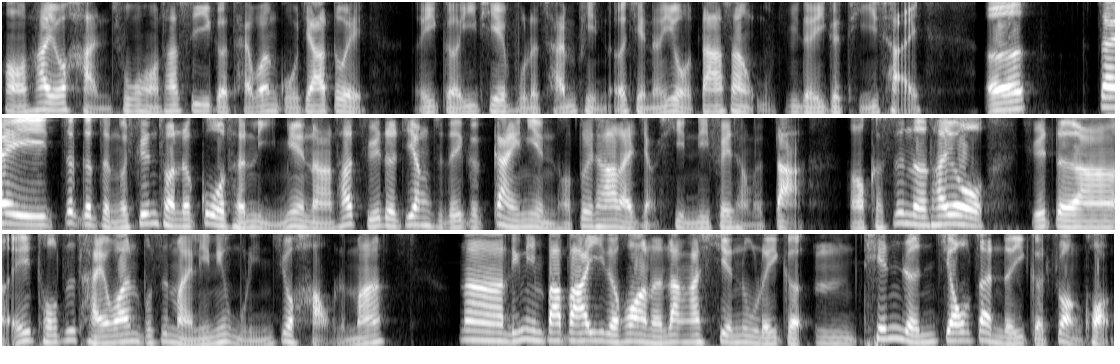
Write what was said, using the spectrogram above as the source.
哦，它有喊出哦，它是一个台湾国家队的一个 ETF 的产品，而且呢又有搭上五 G 的一个题材，而在这个整个宣传的过程里面呢，他觉得这样子的一个概念哦，对他来讲吸引力非常的大哦。可是呢，他又觉得啊，诶，投资台湾不是买零零五零就好了吗？那零零八八一的话呢，让他陷入了一个嗯天人交战的一个状况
